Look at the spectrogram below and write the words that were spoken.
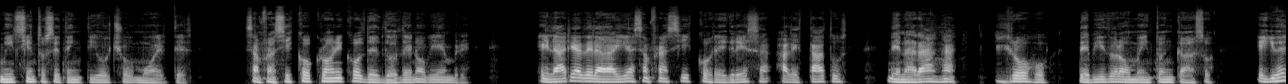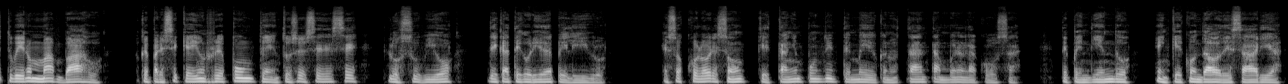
1.178 muertes. San Francisco Chronicle del 2 de noviembre. El área de la bahía de San Francisco regresa al estatus de naranja y rojo debido al aumento en casos. Ellos estuvieron más bajos, lo que parece que hay un repunte, entonces el CDC los subió de categoría de peligro. Esos colores son que están en punto intermedio, que no están tan buena la cosa, dependiendo en qué condado de esa área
